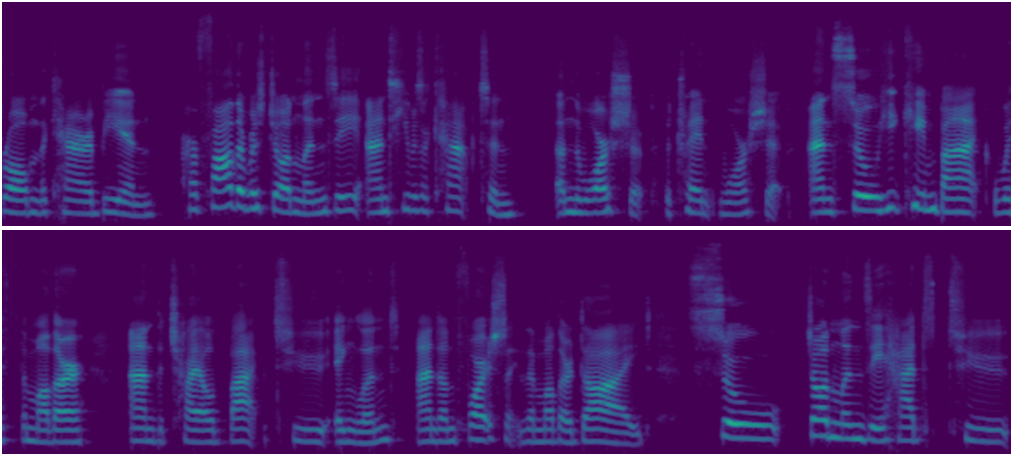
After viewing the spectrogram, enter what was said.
from the Caribbean. Her father was John Lindsay, and he was a captain in the warship, the Trent warship. And so he came back with the mother and the child back to England. And unfortunately, the mother died. So John Lindsay had to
